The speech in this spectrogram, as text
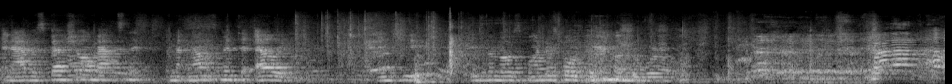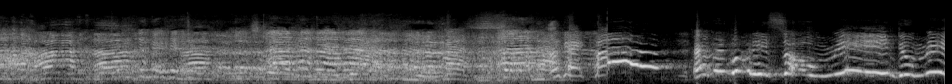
and I have a special announcement, announcement to Ellie. And she is the most wonderful girl in the world. Okay, cut! Everybody's so mean to me!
